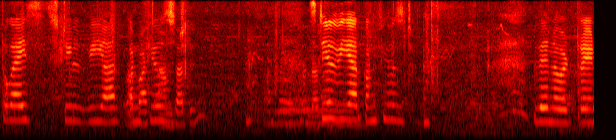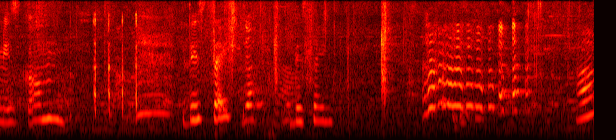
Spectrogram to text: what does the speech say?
તો guys still we are confused still we are confused when our train is come. This side. This side. હા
